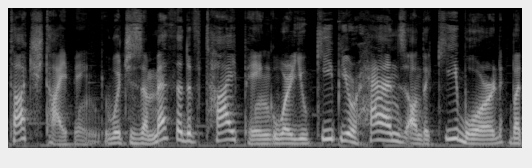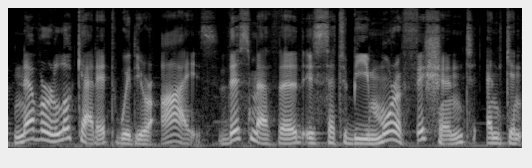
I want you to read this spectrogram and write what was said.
touch typing, which is a method of typing typing where you keep your hands on the keyboard but never look at it with your eyes. This method is said to be more efficient and can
